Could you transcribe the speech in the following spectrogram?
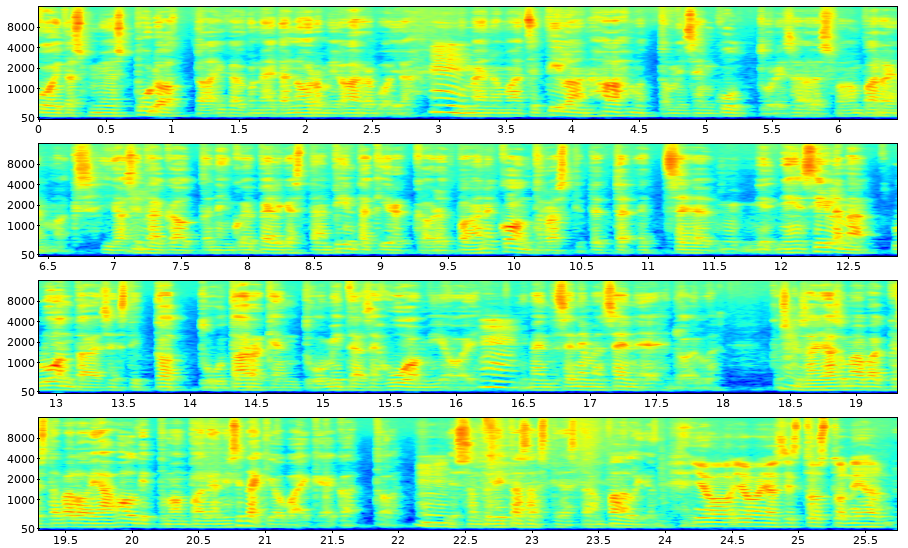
voitaisiin myös pudottaa ikään kuin näitä normiarvoja. Mm. Nimenomaan, että se tilan hahmottamisen kulttuuri saataisiin vaan paremmaksi. Ja sitä mm. kautta niin kuin ei pelkästään pintakirkkaudet, vaan ne kontrastit, että, että se, mihin silmä luontaisesti tottuu, tarkentuu, mitä se huomioi, mm. niin mentäisiin enemmän sen ehdoilla. Koska mm. se on ihan sama, vaikka sitä valoa ihan holtittoman paljon, niin sitäkin on vaikea katsoa, mm. jos on tosi tasasta ja sitä on paljon. Joo, joo ja siis tuosta on ihan,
